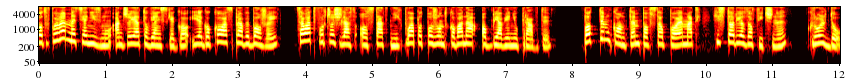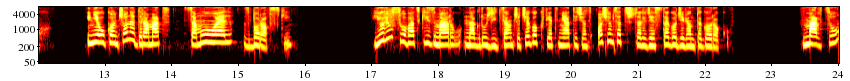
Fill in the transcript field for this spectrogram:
Pod wpływem mesjanizmu Andrzeja Towiańskiego i jego koła sprawy Bożej cała twórczość lat ostatnich była podporządkowana objawieniu prawdy. Pod tym kątem powstał poemat historiozoficzny Król Duch i nieukończony dramat Samuel Zborowski. Juliusz Słowacki zmarł na gruźlicę 3 kwietnia 1849 roku. W marcu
